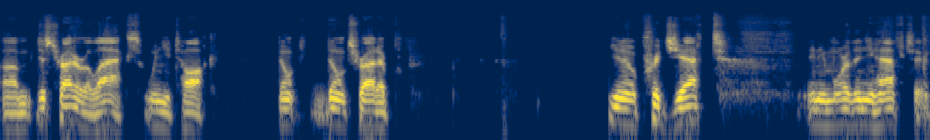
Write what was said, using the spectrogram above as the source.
um, just try to relax when you talk. Don't don't try to you know project any more than you have to.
